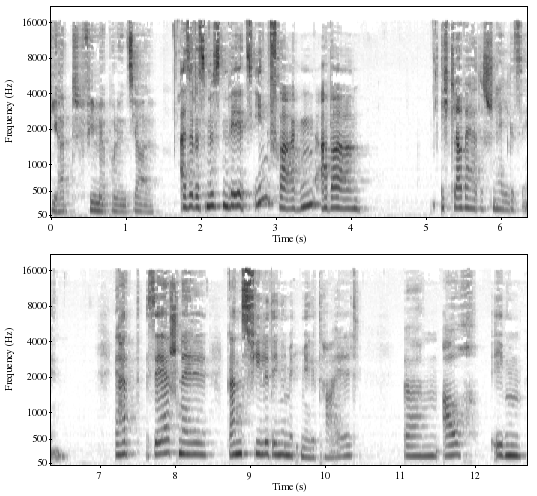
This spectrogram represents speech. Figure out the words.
die hat viel mehr Potenzial? Also das müssten wir jetzt ihn fragen, aber ich glaube, er hat es schnell gesehen. Er hat sehr schnell ganz viele Dinge mit mir geteilt, ähm, auch eben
